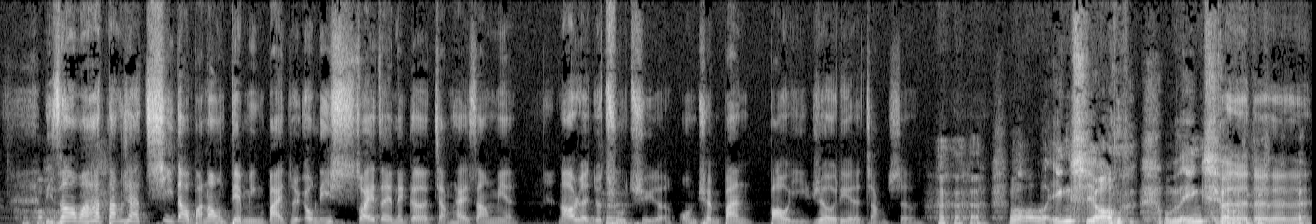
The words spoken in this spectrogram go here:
你知道吗？他当下气到把那种点名板就用力摔在那个讲台上面。”然后人就出去了，我们全班报以热烈的掌声。哦，英雄，我们的英雄，对对对对对，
